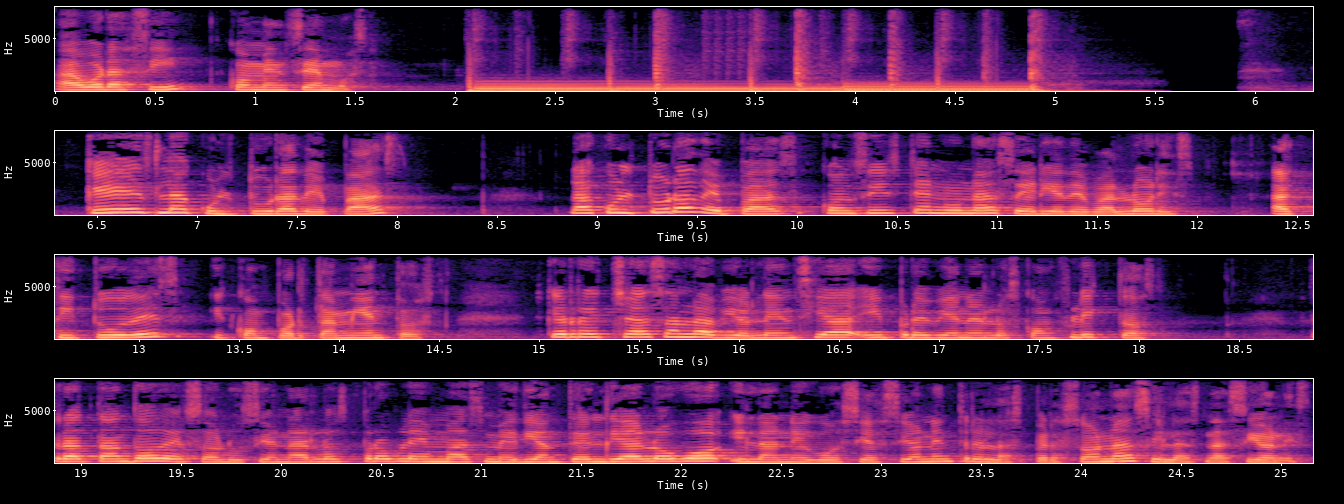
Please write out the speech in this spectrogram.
Ahora sí, comencemos. ¿Qué es la cultura de paz? La cultura de paz consiste en una serie de valores, actitudes y comportamientos que rechazan la violencia y previenen los conflictos, tratando de solucionar los problemas mediante el diálogo y la negociación entre las personas y las naciones,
